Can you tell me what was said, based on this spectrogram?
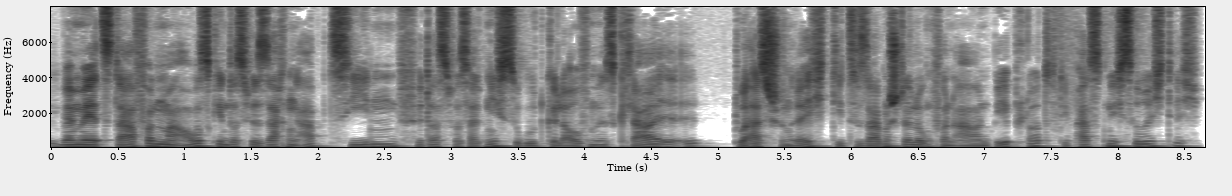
Wenn wir jetzt davon mal ausgehen, dass wir Sachen abziehen für das, was halt nicht so gut gelaufen ist, klar, äh, du hast schon recht, die Zusammenstellung von A und B-Plot, die passt nicht so richtig.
